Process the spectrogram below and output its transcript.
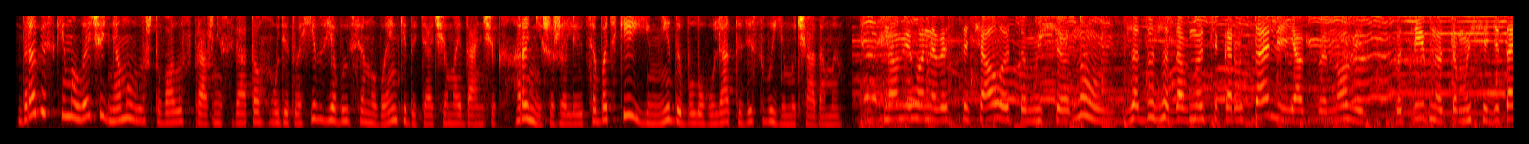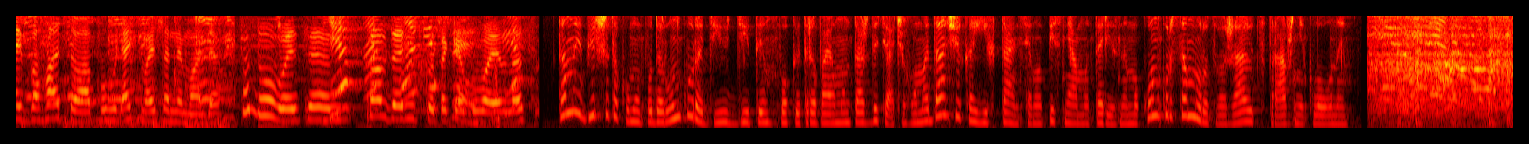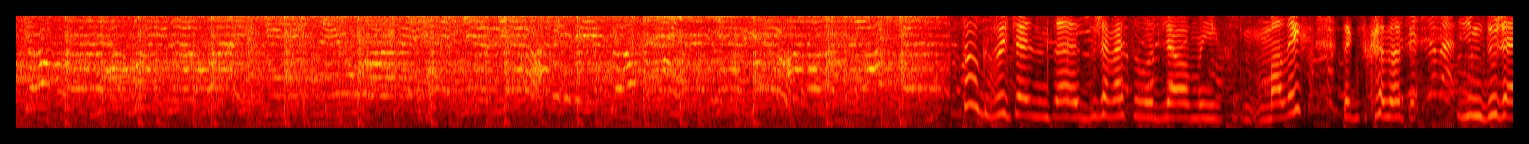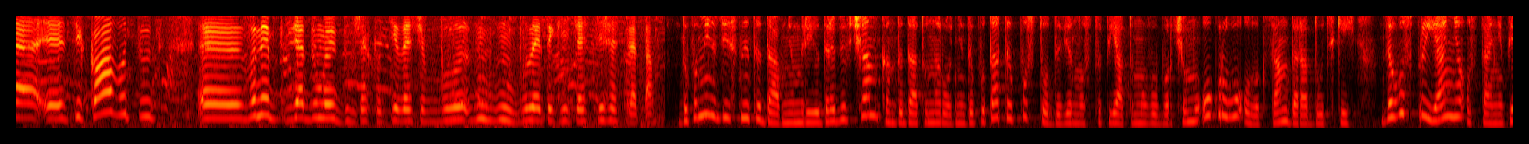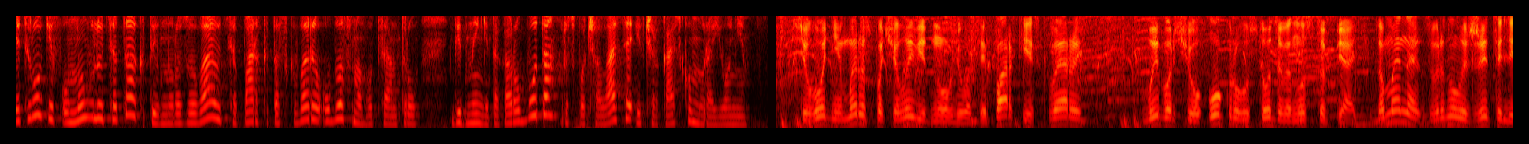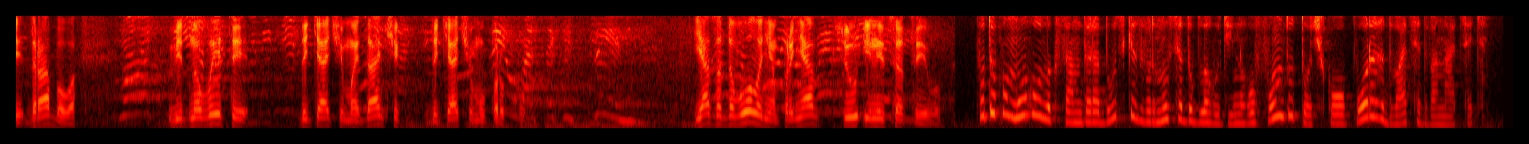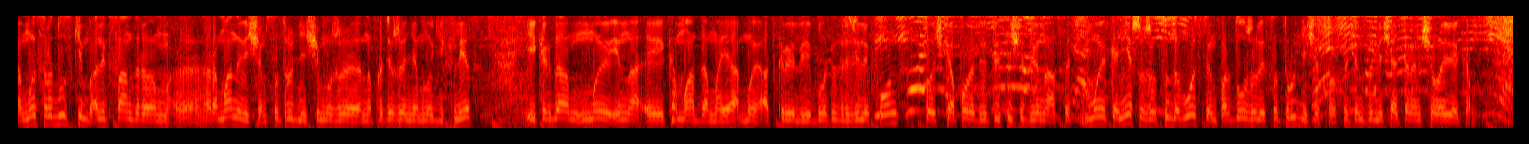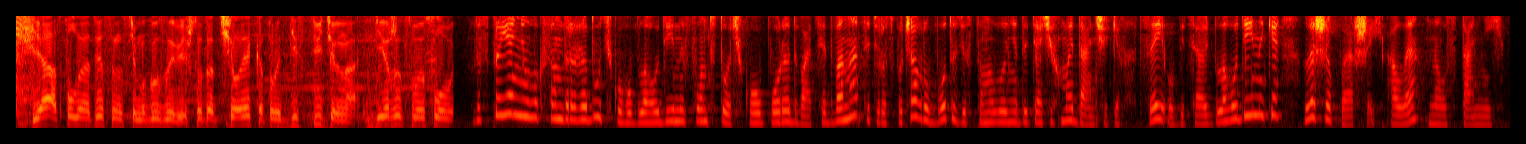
Драбівські малечі днями влаштували справжнє свято. У дітлахів з'явився новенький дитячий майданчик. Раніше жаліються батьки, їм ніде було гуляти зі своїми чадами. Нам його не вистачало, тому що ну вже дуже давно ці каруселі, якби нові потрібно, тому що дітей багато, а погуляти майже нема де. Подобається. Правда, рідко таке буває в нас. Та найбільше такому подарунку радіють діти. Поки триває монтаж дитячого майданчика, їх танцями, піснями та різними конкурсами розважають справжні клоуни. Звичайно, це дуже весело для моїх малих, так сказати. Їм дуже е, цікаво тут. Е, Вони, я думаю, дуже хотіли, щоб було, ну, були такі частіше свята. Допоміг здійснити давню мрію драбівчан кандидат у народні депутати по 195-му виборчому округу Олександр Радуцький. За його сприяння останні п'ять років оновлюються та активно розвиваються парки та сквери обласного центру. Віднині така робота розпочалася і в Черкаському районі. Сьогодні ми розпочали відновлювати парки і сквери виборчого округу 195. До мене звернулись жителі Драбова відновити дитячий майданчик в дитячому парку. Я задоволенням прийняв цю ініціативу. По допомогу Олександр Радуцький звернувся до благодійного фонду «Точка опори 2012». Мы с Радузским Александром э, Романовичем сотрудничаем уже на протяжении многих лет. И когда мы, и на- и команда моя, мы открыли и благотворительный фонд «Точка опоры 2012», мы, конечно же, с удовольствием продолжили сотрудничество с этим замечательным человеком. Я с полной ответственностью могу заявить, что это человек, который действительно держит свое слово. За сприяння Олександра Радуцького благодійний фонд «Точка опори 2012» розпочав роботу зі встановлення дитячих майданчиків. Цей, обіцяють благодійники, лише перший, але не останній.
